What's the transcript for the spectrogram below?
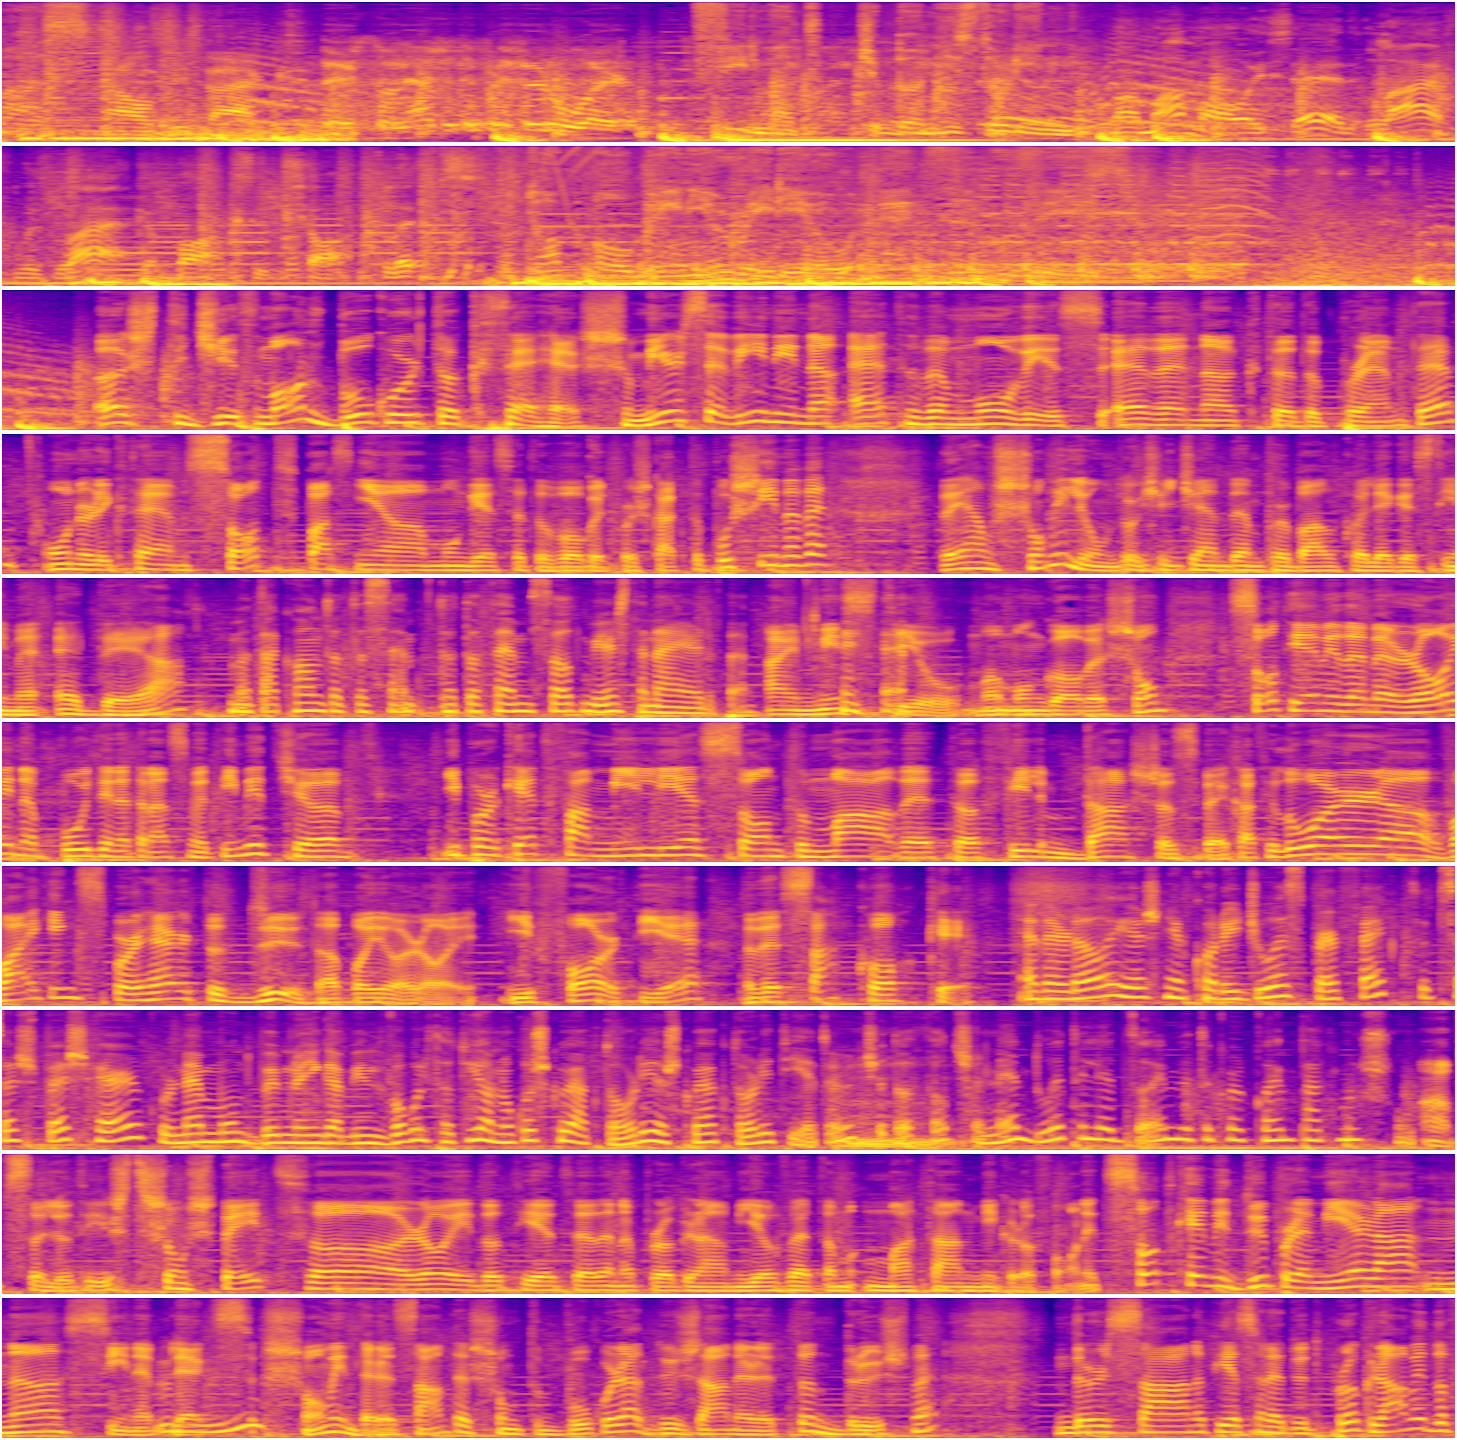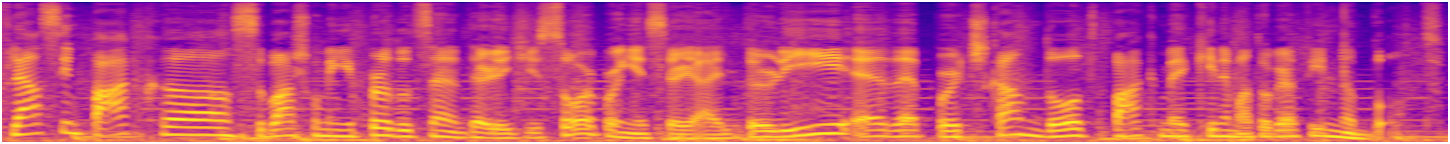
I'll be back. Personazhet e preferuar. Filmat që bënë historinë. My mama always said life was like a box of chocolates. Top Albania Radio at the movies. Është gjithmonë bukur të kthehesh. Mirë se vini në At the Movies edhe në këtë të premte. Unë rikthehem sot pas një mungese të vogël për shkak të pushimeve. Dhe jam shumë i lumtur që gjendem përballë koleges time Edea. Më takon të të, sem, të të them sot mirë se na erdhe. I missed you, më mungove shumë. Sot jemi dhe me Roy në pultin e transmetimit që i përket familjes sonë të madhe të filmdashësve. Ka filluar uh, Vikings për herë të dytë apo jo Roy? I fortë je dhe sa kohë ke? Edhe Roy është një korrigjues perfekt sepse shpesh herë kur ne mund të bëjmë ndonjë gabim të vogël thotë jo nuk është ky aktori, është ky aktori tjetër, mm. që do thotë që ne duhet të lexojmë dhe të kërkojmë pak më shumë. Absolutisht, shumë shpejt uh, Roy do të jetë edhe në program, jo vetëm matan mikrofonit. Sot kemi dy premiera në Cineplex, mm -hmm. shumë interesante, shumë të bukura, dy zhanre të ndryshme Ndërsa në pjesën e dytë të programit do flasim pak uh, së bashku me një producent e regjisor për një serial të ri edhe për çka ndodh pak me kinematografinë në botë.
